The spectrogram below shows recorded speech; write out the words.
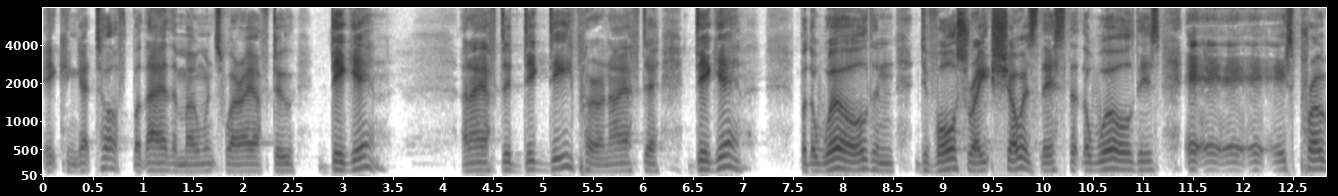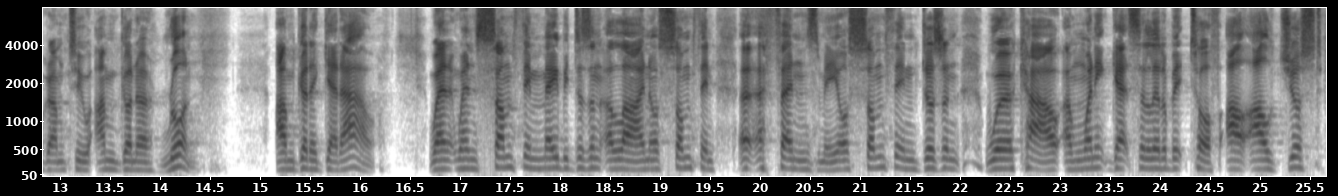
it can get tough, but they're the moments where I have to dig in. And I have to dig deeper and I have to dig in. But the world and divorce rates show us this that the world is, is programmed to, I'm gonna run, I'm gonna get out. When, when something maybe doesn't align or something uh, offends me or something doesn't work out and when it gets a little bit tough I'll, I'll just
